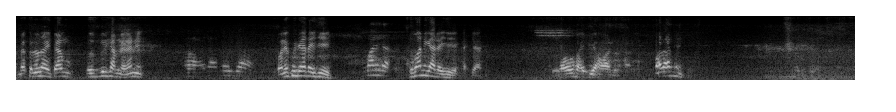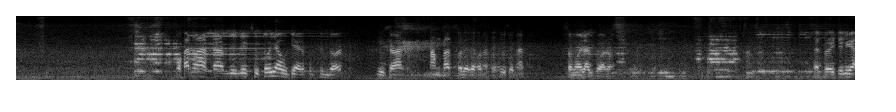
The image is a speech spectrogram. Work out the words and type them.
আমরা কোনো না এটা রোজগুড়ির সামনে না নি? অনেক আইছি? সুবানি ঘাট আইছি আচ্ছা। ও ভাই আমার পালা নেই ওখানে একটা বিল্ডিং ছোট হইয়া উঠে আর খুব সুন্দর। উঠা কাম কাজ চলে এখন হইছে না। সময় লাগবে আরও তারপর এটা লিগে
